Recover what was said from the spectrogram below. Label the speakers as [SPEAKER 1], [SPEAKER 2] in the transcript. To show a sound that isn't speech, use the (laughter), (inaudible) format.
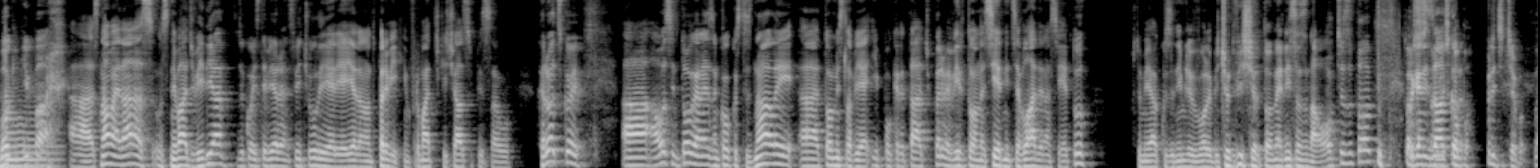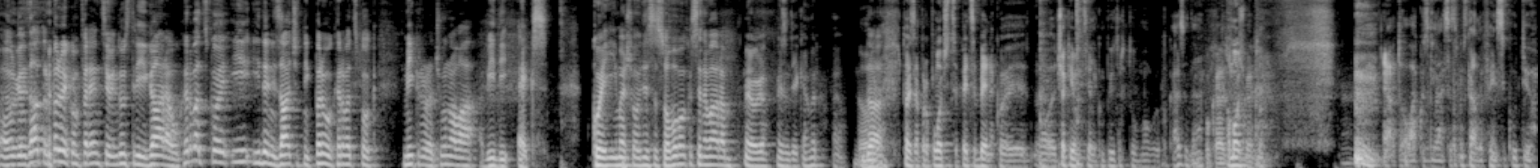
[SPEAKER 1] Bog ekipa, a, s nama je danas osnivač Vidija, za koji ste vjerujem svi čuli jer je jedan od prvih informatičkih časopisa u Hrvatskoj. A, a osim toga, ne znam koliko ste znali, a, Tomislav je i pokretač prve virtualne sjednice vlade na svijetu, što mi je jako zanimljivo, volio bi čuti više o tome, nisam znao uopće za to. (laughs) Organizator, pričat ćemo. Organizator prve konferencije o industriji igara u Hrvatskoj i idejni začetnik prvog hrvatskog mikroračunala Vidi X koji imaš ovdje sa sobom, ako se ne varam.
[SPEAKER 2] Evo ga, ne znam gdje je kamera. Evo.
[SPEAKER 1] Da.
[SPEAKER 2] To je zapravo pločica PCB na kojoj, čak imam cijeli kompjuter, tu mogu pokazati, da?
[SPEAKER 3] Pokaži.
[SPEAKER 2] A možemo to. (clears throat) Evo to ovako izgleda, sad smo stavili fancy kutiju.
